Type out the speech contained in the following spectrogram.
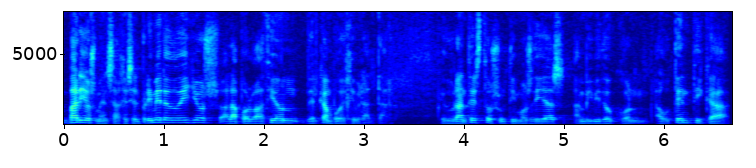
varios mensajes. El primero de ellos a la población del campo de Gibraltar, que durante estos últimos días han vivido con auténtica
